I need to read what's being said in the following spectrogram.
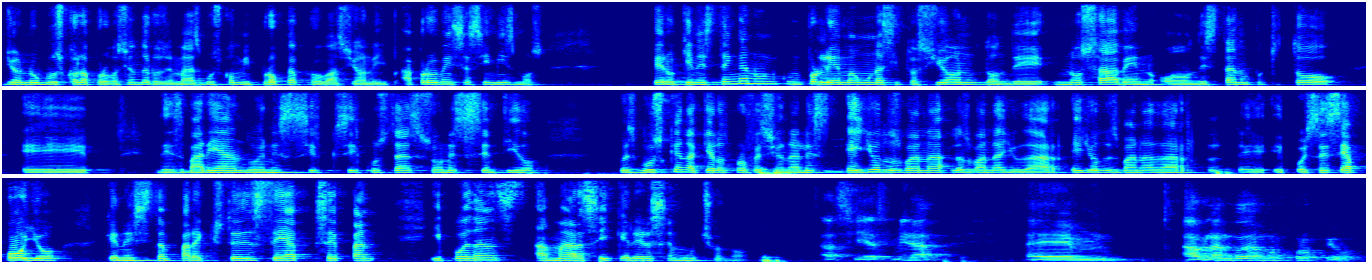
Yo no busco la aprobación de los demás, busco mi propia aprobación y apruébense a sí mismos. Pero quienes tengan un, problema, una situación donde no saben o donde están un poquito eh, desvariando en esas circunstancias o en ese sentido, pues busquen aquí a los profesionales, ellos los van a, los van a ayudar, ellos les van a dar eh, eh, pues ese apoyo que necesitan para que ustedes sepan y puedan amarse y quererse mucho, ¿no? Así es, mira, em, hablando de amor propio,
